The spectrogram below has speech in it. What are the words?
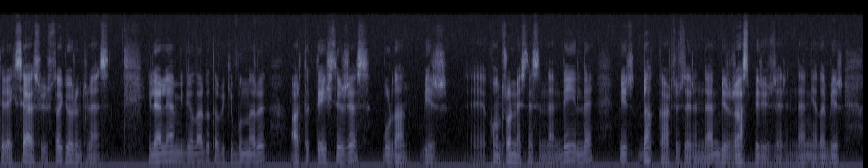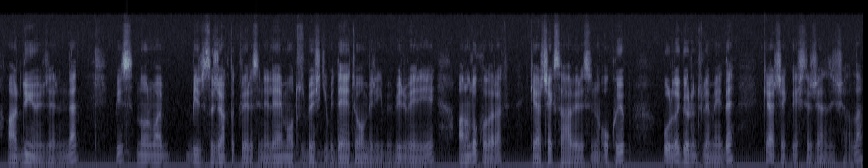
direkt Celsius'ta görüntülensin. İlerleyen videolarda tabii ki bunları artık değiştireceğiz. Buradan bir e, kontrol nesnesinden değil de bir DAC kart üzerinden, bir Raspberry üzerinden ya da bir Arduino üzerinden biz normal bir sıcaklık verisini LM35 gibi DT11 gibi bir veriyi analog olarak gerçek saha verisini okuyup burada görüntülemeyi de gerçekleştireceğiz inşallah.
